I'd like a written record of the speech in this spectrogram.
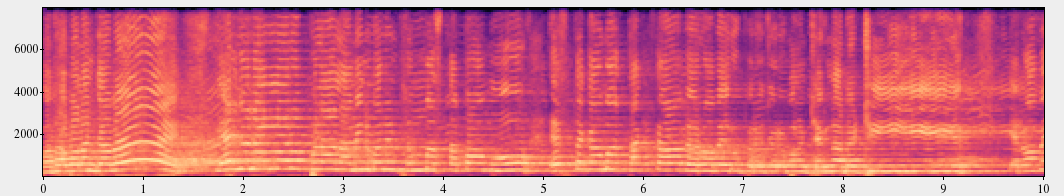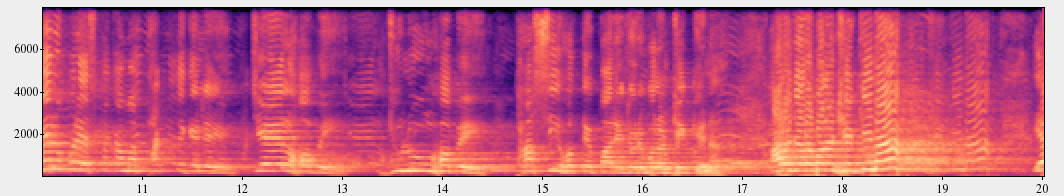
কথা বলেন যাবে? সুম্মাস্তাকামু ইস্তেকামাত থাকতে হবে রবের উপরে। জোরে বলেন, ঠিক না বে, ঠিক। রবের উপরে ইস্তেকামাত থাকতে গেলে জেল হবে, জুলুম হবে, ফাঁসি হতে পারে। জোরে বলেন, ঠিক কিনা? আরও জোরে বলেন, ঠিক কিনা? এ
